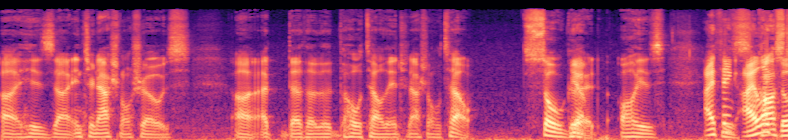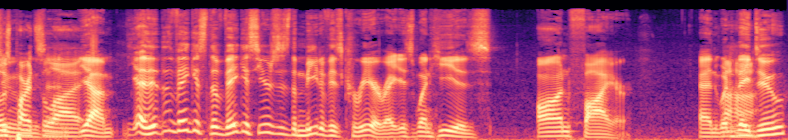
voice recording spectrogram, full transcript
uh, his uh, international shows uh, at the, the the hotel, the international hotel, so good. All his, I think his I like those parts a and- lot. Yeah, yeah. The Vegas, the Vegas years is the meat of his career, right? Is when he is on fire. And what did they Uh-huh. do?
